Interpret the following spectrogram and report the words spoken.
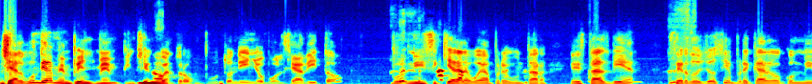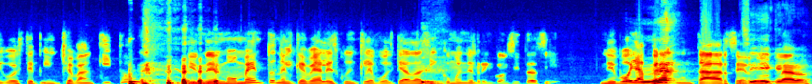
si algún día me, me pinche encuentro a un puto niño volteadito, ni siquiera le voy a preguntar, ¿estás bien? Cerdo, yo siempre cargo conmigo este pinche banquito. Y en el momento en el que vea al escuincle volteado así como en el rinconcito así, ni voy a preguntar, cerdo. Sí, claro.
